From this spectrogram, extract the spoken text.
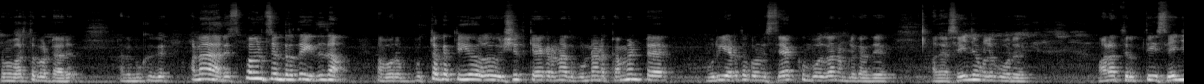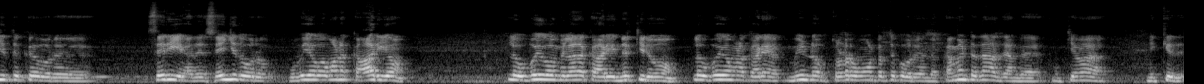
ரொம்ப வருத்தப்பட்டார். அந்த புக்குக்கு ஆனால் ரெஸ்பான்ஸ்ன்றது இதுதான். நம்ம ஒரு புத்தகத்தையோ ஏதோ விஷயத்தை கேட்குறோன்னா அதுக்கு உண்டான கமெண்ட்டை உரிய இடத்துக்கு கொண்டு சேர்க்கும்போது தான் நம்மளுக்கு அது அதை செஞ்சவங்களுக்கு ஒரு மன திருப்தி செஞ்சதுக்கு ஒரு சரி அது செஞ்சது ஒரு உபயோகமான காரியம் இல்லை உபயோகம் இல்லாத காரியம் நிறுத்திடுவோம் இல்லை உபயோகமான காரியம் மீண்டும் தொடருவோன்றதுக்கு ஒரு அந்த கமெண்ட்டு தான் அது அங்கே முக்கியமாக நிற்குது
